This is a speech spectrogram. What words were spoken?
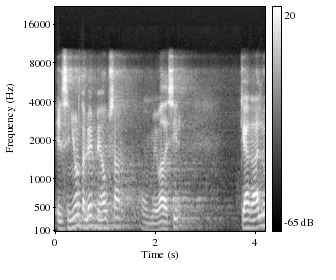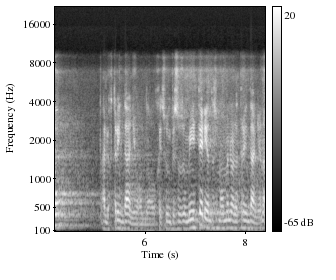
el Señor tal vez me va a usar o me va a decir que haga algo a los 30 años, cuando Jesús empezó su ministerio, entonces más o menos a los 30 años, no.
